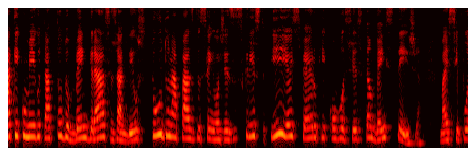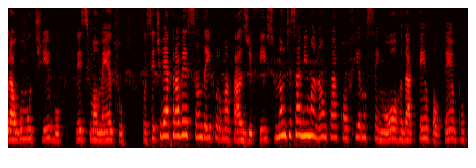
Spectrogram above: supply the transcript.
Aqui comigo tá tudo bem, graças a Deus, tudo na paz do Senhor Jesus Cristo e eu espero que com vocês também esteja. Mas se por algum motivo, nesse momento, você estiver atravessando aí por uma fase difícil, não desanima não, tá? Confia no Senhor, dá tempo ao tempo,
